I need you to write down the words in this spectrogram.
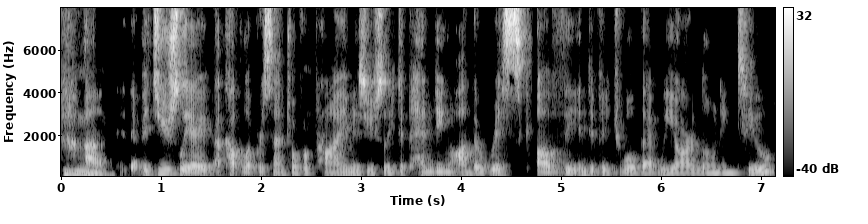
Mm-hmm. Um, it's usually a, a couple of percent over prime is usually depending on the risk of the individual that we are loaning to.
